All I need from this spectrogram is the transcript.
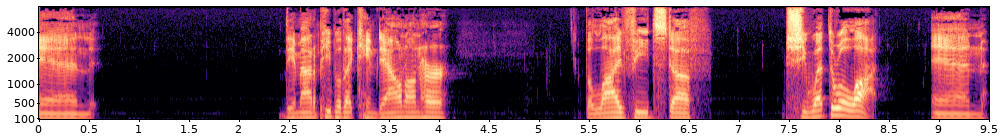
And the amount of people that came down on her, the live feed stuff, she went through a lot. And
